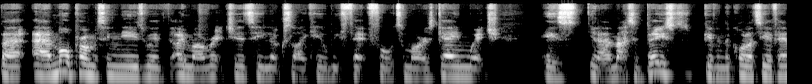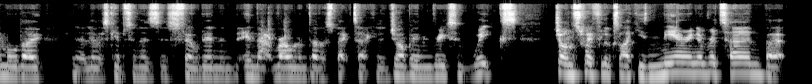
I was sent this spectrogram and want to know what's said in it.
But uh, more promising news with Omar Richards. He looks like he'll be fit for tomorrow's game, which is you know a massive boost given the quality of him. Although you know Lewis Gibson has, has filled in, in in that role and done a spectacular job in recent weeks. John Swift looks like he's nearing a return, but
